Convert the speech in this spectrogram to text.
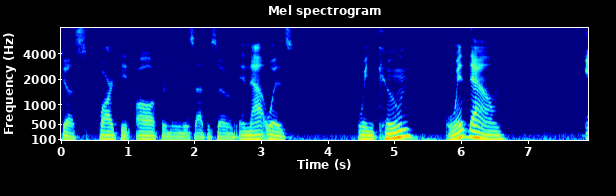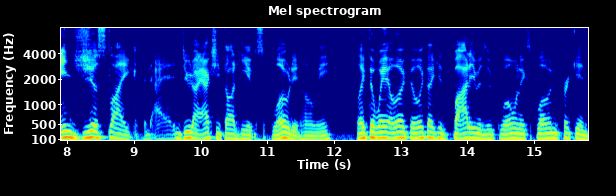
just sparked it all for me this episode, and that was when Khun went down and just like, I- dude, I actually thought he exploded, homie. Like the way it looked, it looked like his body was just glowing, exploding, freaking,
